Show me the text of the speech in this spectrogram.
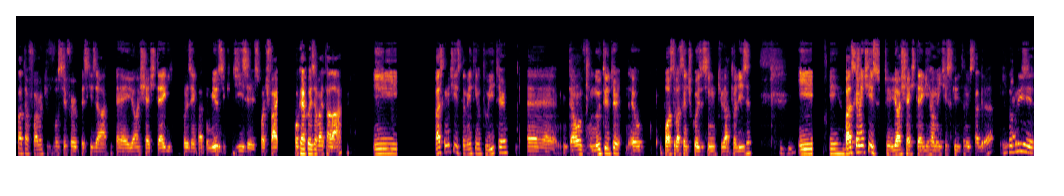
plataforma que você for pesquisar, é, eu acho hashtag, por exemplo, Apple Music, Deezer, Spotify, qualquer coisa vai estar lá. E basicamente isso. Também tem o Twitter. é, então, no Twitter eu posto bastante coisa assim que atualiza. Uhum. E, e basicamente isso. Eu acho hashtag realmente escrita no Instagram. E Sobre,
